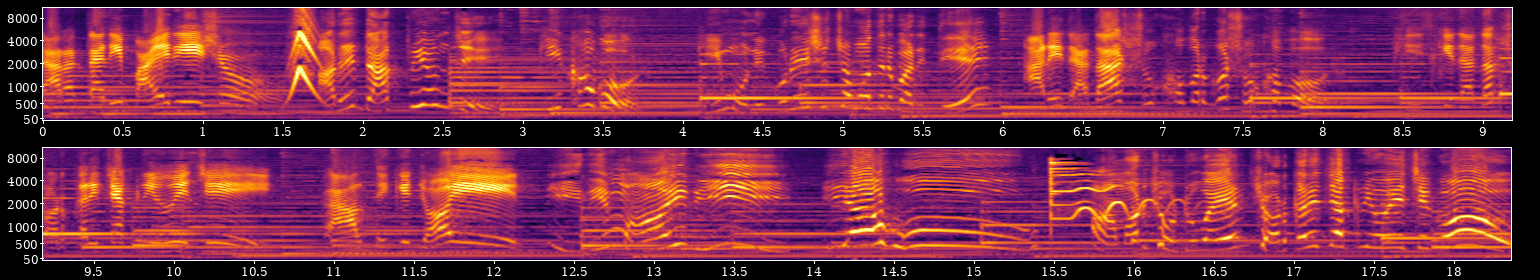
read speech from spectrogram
তাড়াতাড়ি বাইরে এসো। আরে ডাক পিয়ন যে কি খবর? কি মনে করে এসেছ আমাদের বাড়িতে? আরে দাদা সুখবর গো সুখবর। মিসকে দাদার সরকারি চাকরি হয়েছে। কাল থেকে জয়েন। ইরে মাইরি ইয়াহু! আমার ছোট ভাইয়ের সরকারি চাকরি হয়েছে গো।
